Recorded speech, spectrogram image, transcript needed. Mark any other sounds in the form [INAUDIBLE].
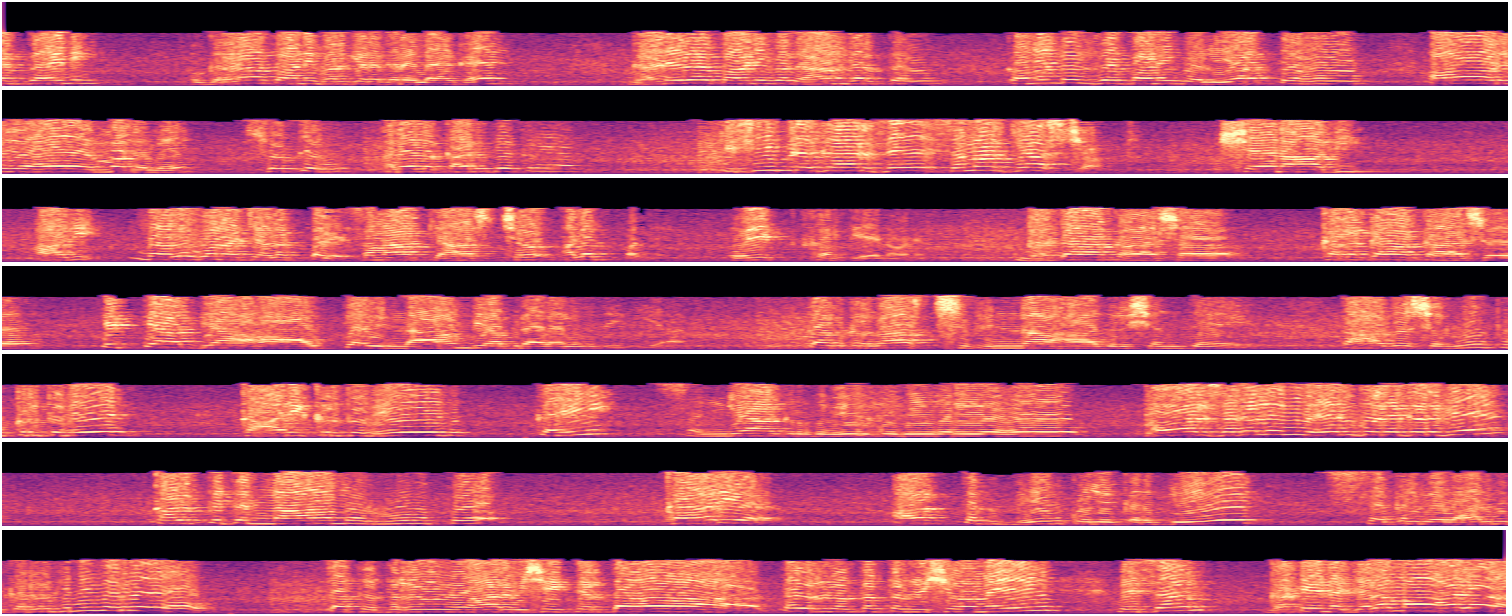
लायक तो है नहीं। वो घड़ा पानी भर के रखने लायक है। घड़े में पानी को धारण करते हो, कमंडल से पानी को ले आते हो, और जो है मठ में सोते हो। अलग अलग कार्य देख रहे हैं इसी प्रकार से समाख्याश्च, शयनादि। आदि में अलग होना चाहिए, अलग पड़े समाख्याश्च, अलग पड़े वो एक कर दिया इन्होंने। घटाकाश, कर्काकाश इत्याद्या इत्यादि नाम भी अपने अलग दे दिया। तदकृताश्च भिन्ना दृश्यंते तादृश रूप कृत भेद, कार्यकृत भेद, कहीं संज्ञाकृत भेद को देख रहे हो। और सकल इन भेद को लेकर के कल्पित नाम, रूप, कार्य, आज तक भेद को लेकर के सकल व्यवहार भी कर रहे कि नहीं कर रहे हो। तत्र व्यवहार विषय तत्व विषय में वे सब घटे न जलम आहारा,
